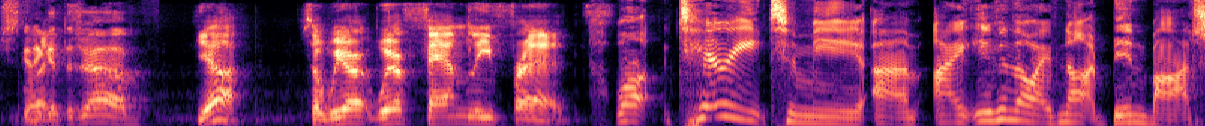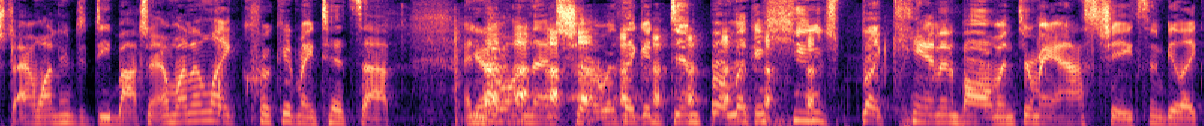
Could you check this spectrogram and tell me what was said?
She's going Right. to get the job. Yeah. So we are we're family friends. Well, Terry, to me, um, I even though I've not been botched, I want him to debotch it. I want to like crooked my tits up and Yeah. go on that show with like a dimple, like a huge like cannonball went through my ass cheeks and be like,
